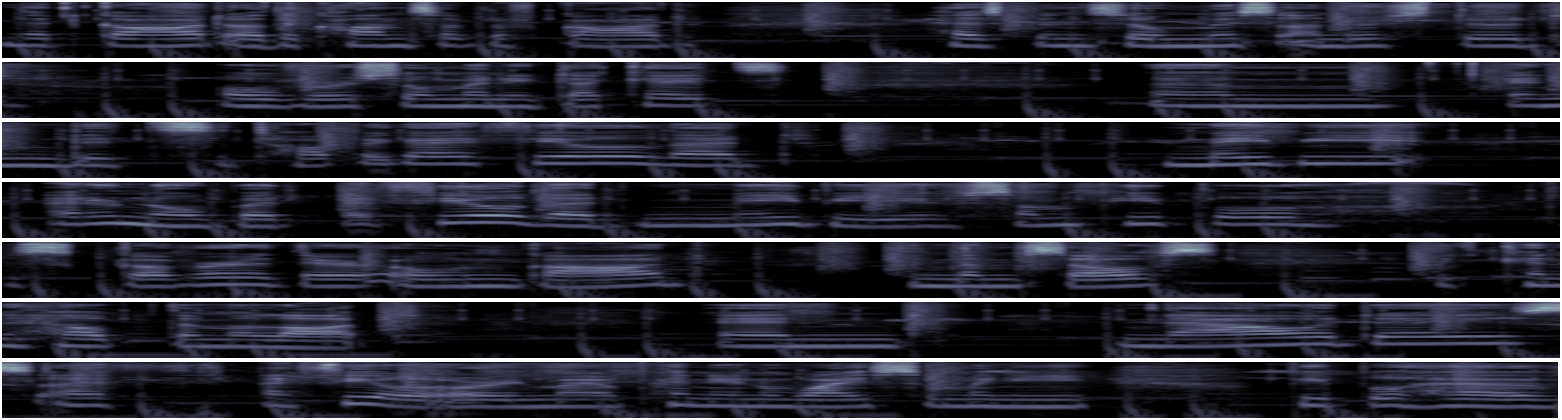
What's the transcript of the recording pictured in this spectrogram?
that God or the concept of God has been so misunderstood over so many decades. Um, and it's a topic I feel that maybe, I don't know, but I feel that maybe if some people discover their own God in themselves, it can help them a lot. And nowadays, I I feel, or in my opinion, why so many people have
